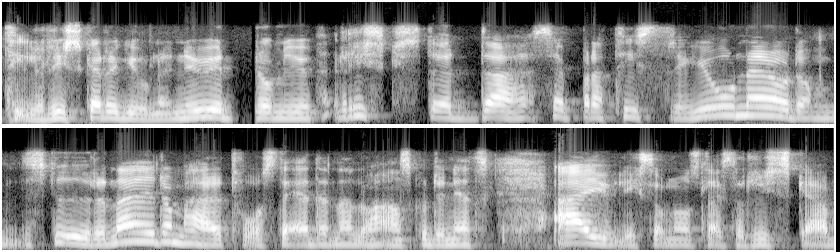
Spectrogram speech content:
till ryska regioner. Nu är de ju ryskstödda separatistregioner och de styrena i de här två städerna, Luhansk och Donetsk, är ju liksom någon slags ryska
